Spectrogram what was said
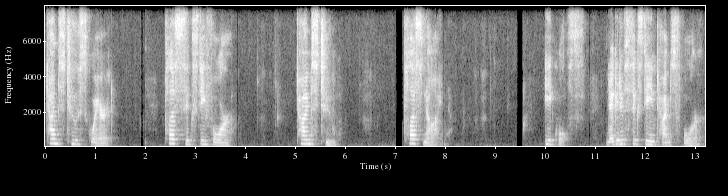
times 2 squared plus 64 times 2 plus 9 equals negative 16 times 4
